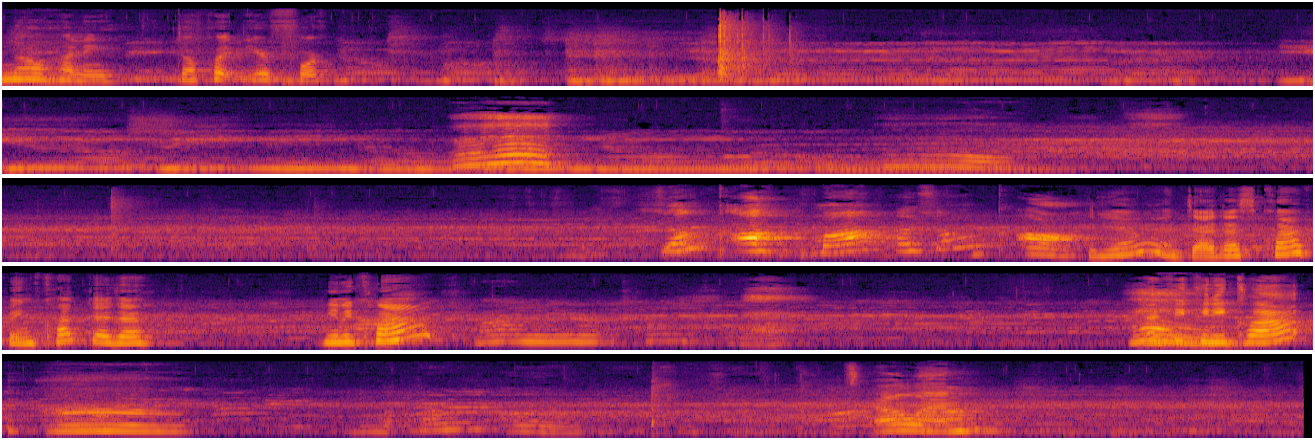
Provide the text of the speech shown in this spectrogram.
No, honey. Don't put your fork. Sunk off, Mom. I. Yeah, Dada's clapping. Clap, Dada. You gonna clap? Effie, can you clap? Ellen.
